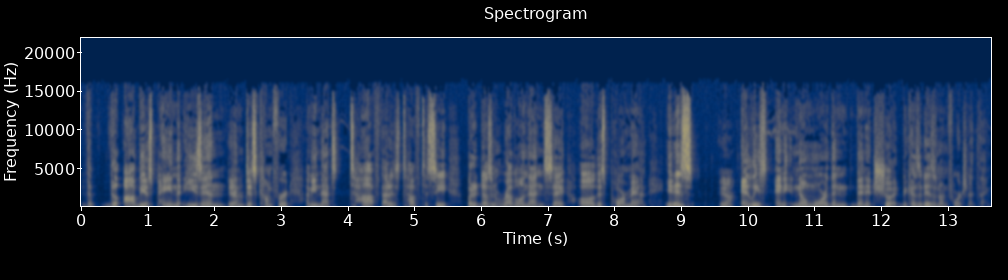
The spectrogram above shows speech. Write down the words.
the the obvious pain that he's in Yeah. and discomfort. I mean, that's tough. That is tough to see. But it doesn't revel in that and say, "Oh, this poor man." It is Yeah. at least any no more than than it should because it is an unfortunate thing.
